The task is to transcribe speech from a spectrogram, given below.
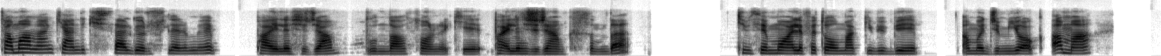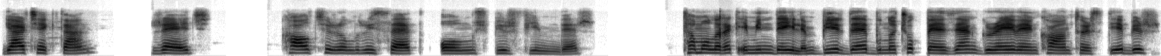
tamamen kendi kişisel görüşlerimi paylaşacağım. Bundan sonraki paylaşacağım kısımda. Kimseye muhalefet olmak gibi bir amacım yok ama gerçekten Reg, cultural reset olmuş bir filmdir. Tam olarak emin değilim. Bir de buna çok benzeyen Grave Encounters diye bir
